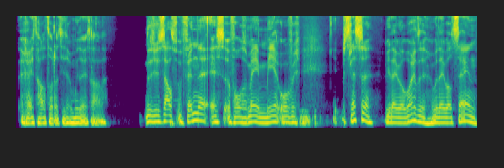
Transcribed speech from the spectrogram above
eruit haalt wat hij er moet uithalen? Dus jezelf vinden is volgens mij meer over beslissen wie dat je wil worden, hoe dat je wilt zijn.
